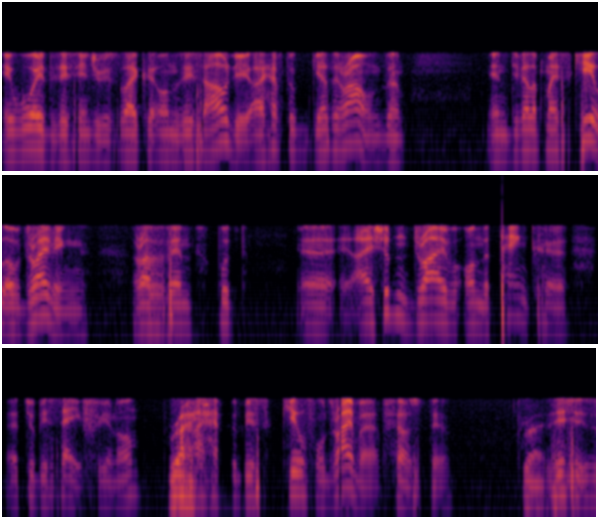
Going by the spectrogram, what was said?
avoid these injuries. Like on this Audi, I have to get around and develop my skill of driving, rather than put. Uh, I shouldn't drive on the tank uh, uh, to be safe, you know. Right. I have to be skillful driver first. Right. This is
